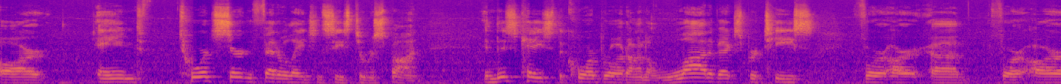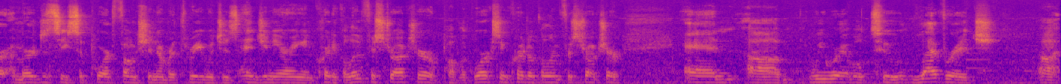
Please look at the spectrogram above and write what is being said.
are aimed towards certain federal agencies to respond. In this case, the Corps brought on a lot of expertise for our uh, for our emergency support function number three, which is engineering and critical infrastructure, or public works and critical infrastructure, and um, we were able to leverage uh,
